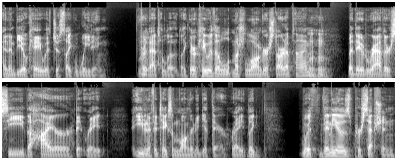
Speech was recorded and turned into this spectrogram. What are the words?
and then be okay with just like waiting for hmm. that to load. Like they're okay with a much longer startup time mm-hmm. but they would rather see the higher bit rate even if it takes them longer to get there right? Like with Vimeo's perception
